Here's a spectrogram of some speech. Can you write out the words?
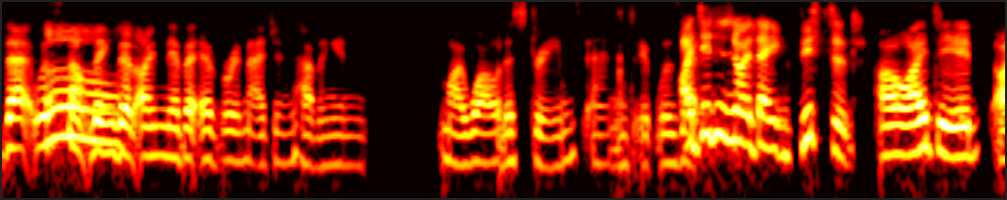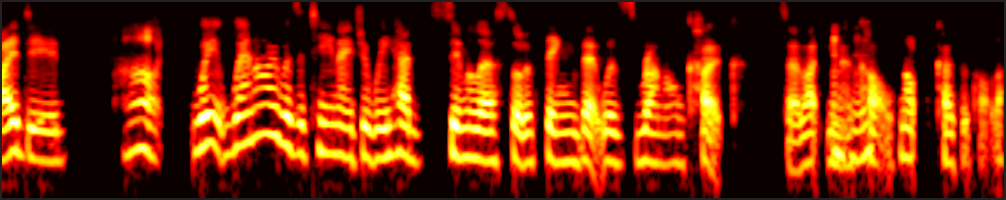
that was Oh. something that I never ever imagined having in my wildest dreams, and it was. I didn't know they existed. Oh, I did. I did. Oh, We when I was a teenager, we had similar sort of thing that was run on Coke. So like you know, Mhm. coal, not Coca Cola.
